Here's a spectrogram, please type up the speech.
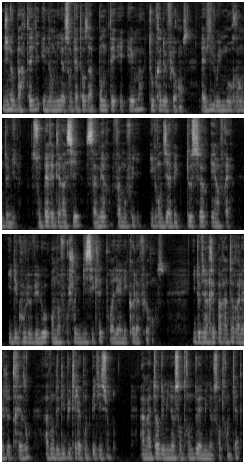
Gino Bartali est né en 1914 à Ponte et Ema, tout près de Florence, la ville où il mourra en 2000. Son père est terrassier, sa mère femme au foyer. Il grandit avec deux sœurs et un frère. Il découvre le vélo en enfourchant une bicyclette pour aller à l'école à Florence. Il devient réparateur à l'âge de 13 ans avant de débuter la compétition. Amateur de 1932 à 1934,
